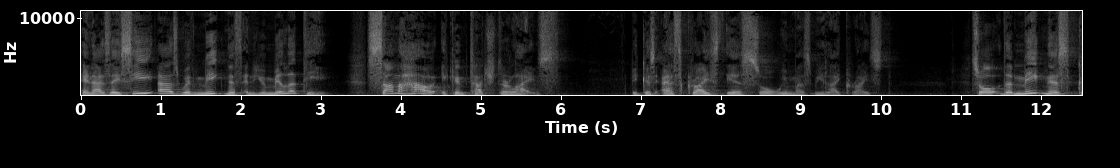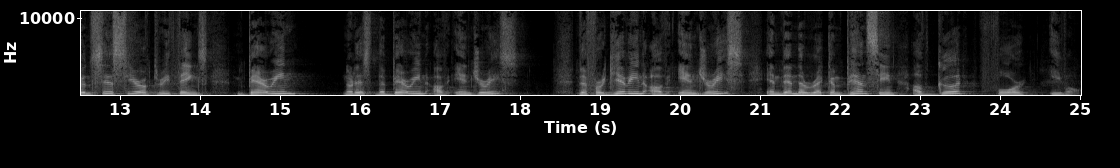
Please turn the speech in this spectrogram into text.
and as they see us with meekness and humility, somehow it can touch their lives. Because as Christ is, so we must be like Christ. So the meekness consists here of three things bearing, notice, the bearing of injuries, the forgiving of injuries, and then the recompensing of good for evil.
